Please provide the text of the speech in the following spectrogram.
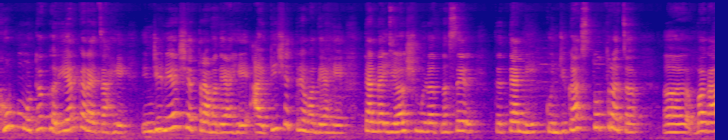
खूप मोठं करिअर करायचं आहे इंजिनियर क्षेत्रामध्ये आहे आय टी क्षेत्रामध्ये आहे त्यांना यश मिळत नसेल तर त्यांनी कुंजिका स्तोत्राचं बघा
